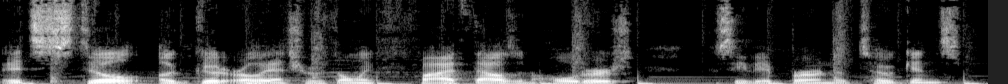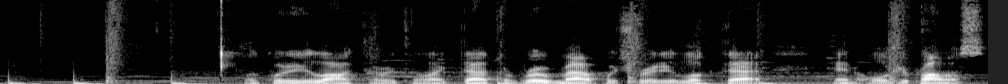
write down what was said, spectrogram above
it's still a good early entry with only 5,000 holders. You can see they burned the tokens, liquidity locked, everything like that. The roadmap, which we already looked at, and hold your promise.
